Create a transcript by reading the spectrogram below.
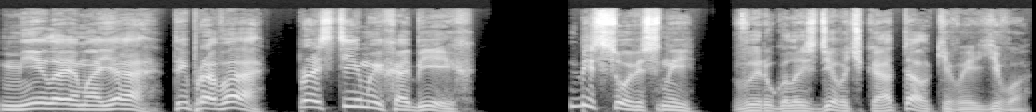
«Милая моя, ты права, простим их обеих». «Бессовестный», — выругалась девочка, отталкивая его.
